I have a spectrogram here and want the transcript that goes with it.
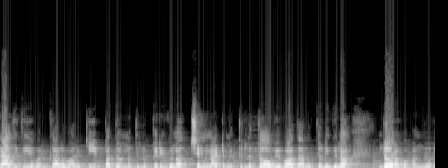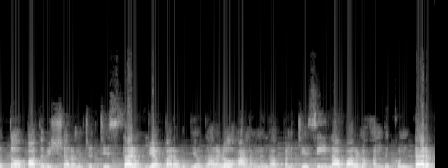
రాజకీయ వర్గాల వారికి పదోన్నతులు పెరుగున చిన్ననాటి మిత్రులతో వివాదాలు తొలగిన దూరపు బంధువులతో పాత విషయాలను చర్చిస్తారు. వ్యాపార ఉద్యోగాలలో ఆనందంగా పనిచేసి లాభాలను అందుకుంటారు.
